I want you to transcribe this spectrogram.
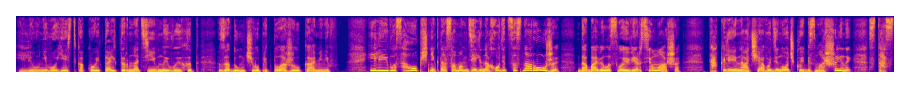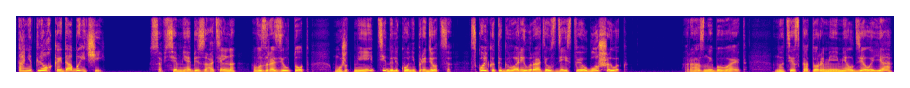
«Или у него есть какой-то альтернативный выход», — задумчиво предположил Каменев. «Или его сообщник на самом деле находится снаружи», — добавила свою версию Маша. «Так или иначе, а в одиночку и без машины Стас станет легкой добычей». «Совсем не обязательно», — возразил тот. «Может, мне идти далеко не придется. Сколько ты говорил радиус действия у глушилок?» «Разный бывает, но те, с которыми имел дело я,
